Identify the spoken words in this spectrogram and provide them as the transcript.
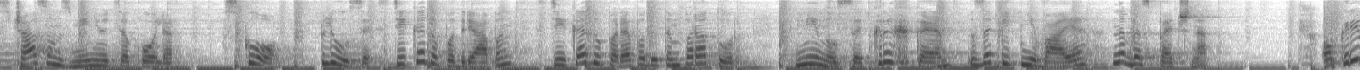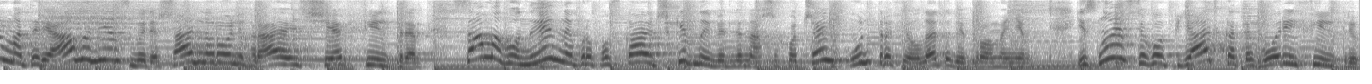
з часом змінюється колір. Скло. Плюси стійке до подряпин, стійке до перепаду температур. Мінуси крихке, запітніває, небезпечне. Окрім матеріалу лінз, вирішальну роль грають ще фільтри. Саме вони не пропускають шкідливі для наших очей ультрафіолетові промені. Існує всього 5 категорій фільтрів,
